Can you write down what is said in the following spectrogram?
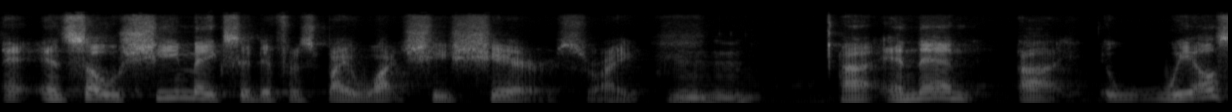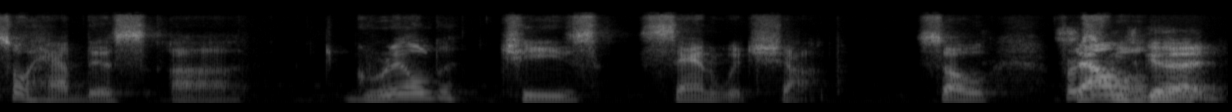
And, and, so she makes a difference by what she shares, right? Mm-hmm. Uh, and then uh, we also have this uh, grilled cheese sandwich shop. So sounds all, good.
